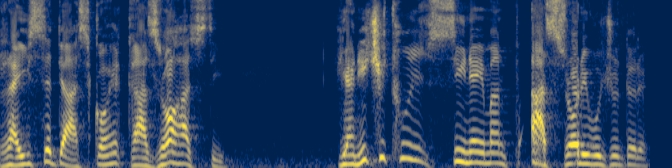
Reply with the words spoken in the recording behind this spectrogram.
رئیس دستگاه قضا هستی. یعنی چی تو سینه من اسراری وجود داره؟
